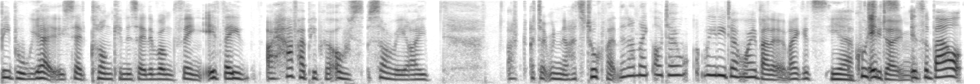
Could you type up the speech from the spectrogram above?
people yeah you said clonking and say the wrong thing if they i have had people go oh sorry i I I don't really know how to talk about it. Then I'm like, oh, don't really, don't worry about it. Like, it's Yeah, of course you don't. It's about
